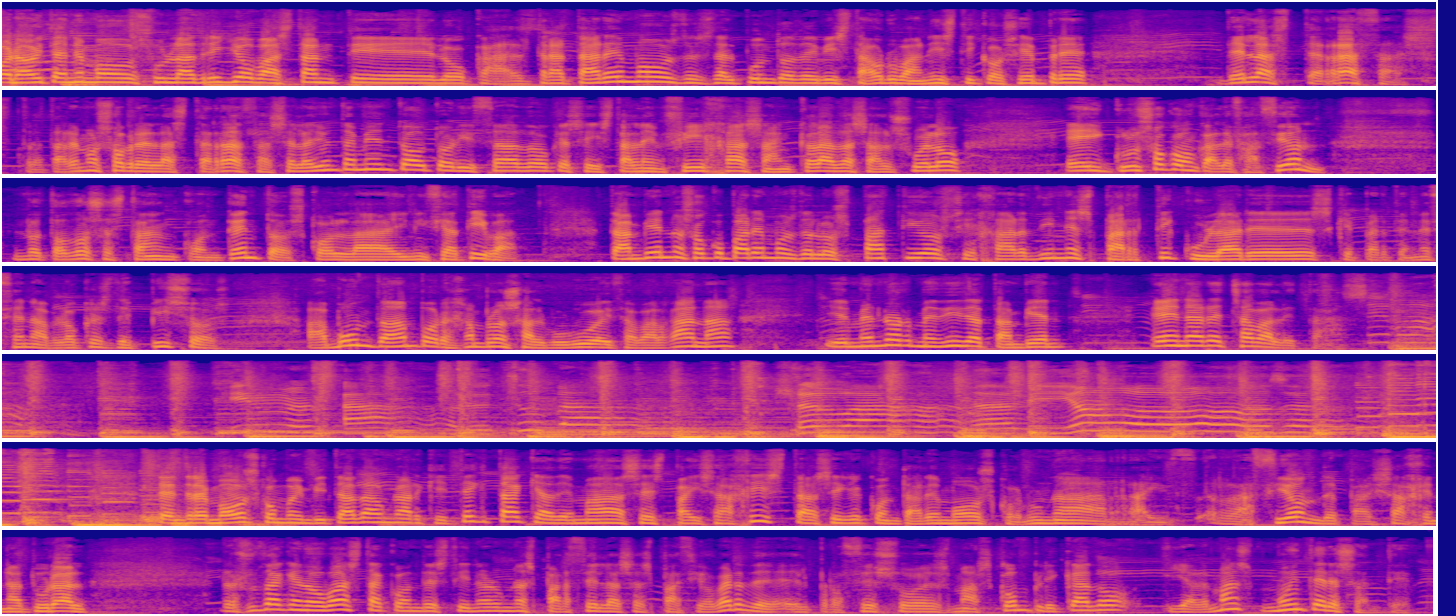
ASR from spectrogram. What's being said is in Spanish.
Bueno, hoy tenemos un ladrillo bastante local. Trataremos desde el punto de vista urbanístico siempre de las terrazas. Trataremos sobre las terrazas. El ayuntamiento ha autorizado que se instalen fijas, ancladas al suelo e incluso con calefacción. No todos están contentos con la iniciativa. También nos ocuparemos de los patios y jardines particulares que pertenecen a bloques de pisos. Abundan, por ejemplo, en Salburúa y Zabalgana y en menor medida también en Arechavaleta. Tendremos como invitada a una arquitecta que además es paisajista, así que contaremos con una ración de paisaje natural. Resulta que no basta con destinar unas parcelas a espacio verde, el proceso es más complicado y además muy interesante.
